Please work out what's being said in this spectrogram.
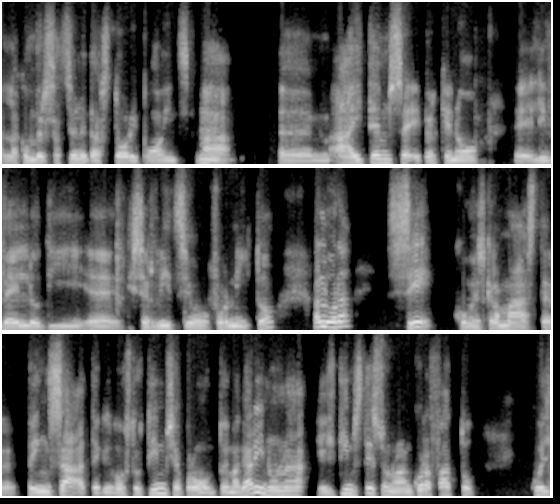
la conversazione da story points mm. a um, items e perché no eh, livello di, eh, di servizio fornito. Allora, se come Scrum Master pensate che il vostro team sia pronto e magari non ha, e il team stesso non ha ancora fatto quel,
